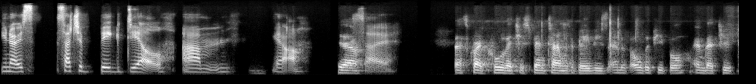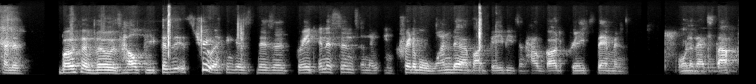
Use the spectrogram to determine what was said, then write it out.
you know such a big deal. Um yeah. Yeah. So. That's quite cool that you spend time with the babies and with older people and that you kind of both of those help you. Because it's true. I think there's there's a great innocence and an incredible wonder about babies and how god creates them and all of that mm-hmm. stuff.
